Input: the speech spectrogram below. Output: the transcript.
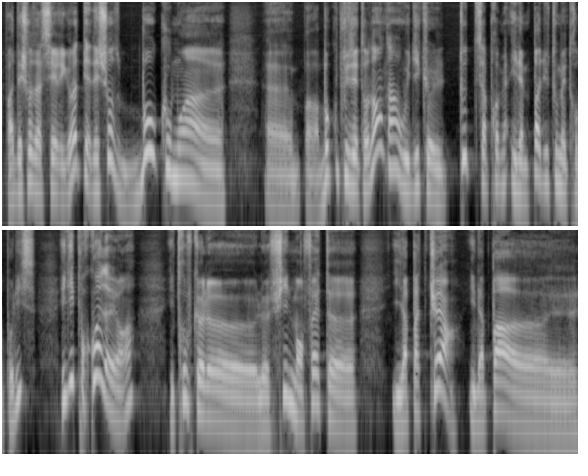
Enfin, des choses assez rigolotes. Puis il y a des choses beaucoup moins. euh, euh, beaucoup plus étonnantes, hein, où il dit que toute sa première. Il n'aime pas du tout Metropolis. Il dit pourquoi d'ailleurs. Il trouve que le, le film, en fait, euh, il n'a pas de cœur. Il a pas. euh,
